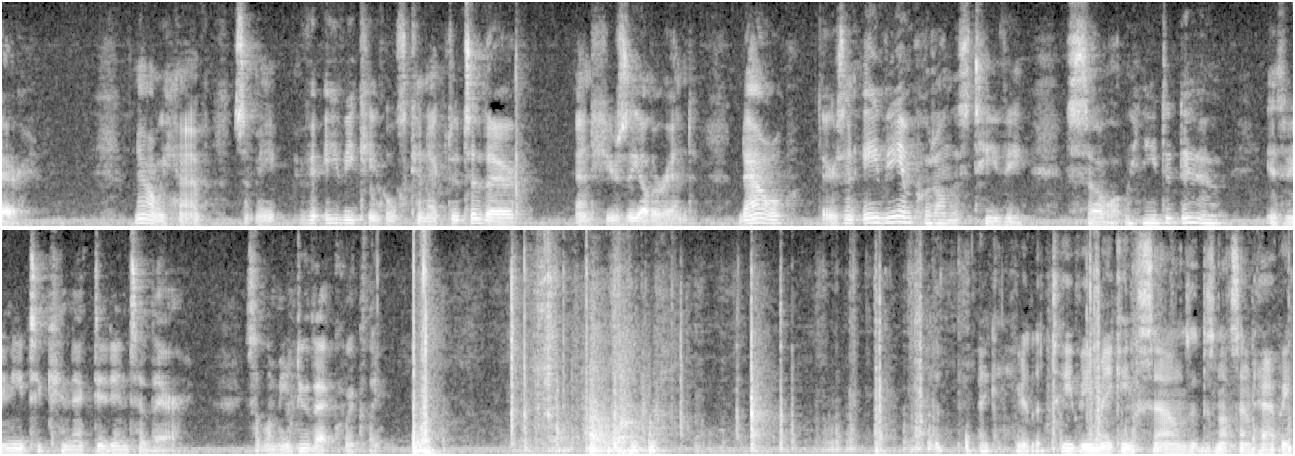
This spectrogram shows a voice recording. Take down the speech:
There. Now we have some AV cables connected to there, and here's the other end. Now there's an AV input on this TV. So what we need to do is we need to connect it into there. So let me do that quickly. I can hear the TV making sounds. It does not sound happy.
